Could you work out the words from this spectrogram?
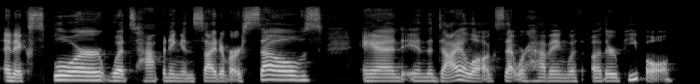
and explore what's happening inside of ourselves and in the dialogues that we're having with other people.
